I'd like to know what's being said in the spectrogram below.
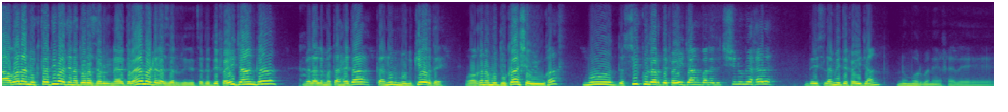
دا اوله نکته دی وجه نه ډوره ضروري نه ده وایم ډوره ضروري ده د دفاعي جنگ ملل متحده قانون منکر دی واغه نه مو دوکا شوی وو مو د سیکولر دفاعي جنگ باندې د شنو مې خره د اسلامي دفاعي جنگ نوم ور باندې خره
